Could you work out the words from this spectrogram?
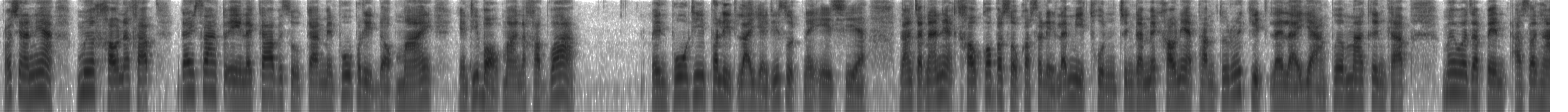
เพราะฉะนั้นเนี่ยเมื่อเขานะครับได้สร้างตัวเองและก้าวไปสู่การเป็นผู้ผลิตดอกไม้ อย่างที่บอกมานะครับว่า เป็นผู้ที่ผลิตรายใหญ่ที่สุดในเอเชีย หลังจากนั้นเนี่ยเขาก็ประสบความสำเร็จและมีทุน จึงทำให้เขาเนี่ยทำธุรกิจหลาย ๆ อย่างเพิ่มมากขึ้นครับ ไม่ว่าจะเป็นอสังหา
